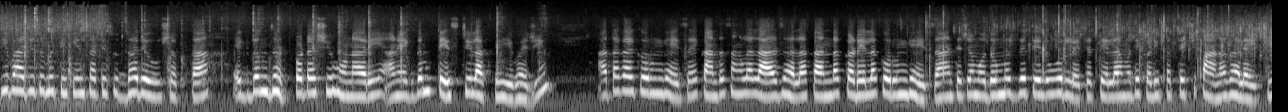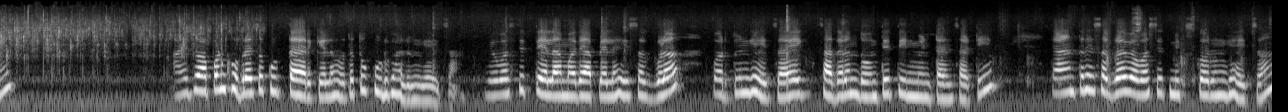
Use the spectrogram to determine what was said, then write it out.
ही भाजी तुम्ही टिफिनसाठी सुद्धा देऊ शकता. एकदम झटपट अशी होणारी आणि एकदम टेस्टी लागते ही भाजी. आता काय करून घ्यायचं आहे कांदा चांगला लाल झाला कांदा कडेला करून घ्यायचा आणि त्याच्या मधोमध जे तेल उरलं त्या तेलामध्ये कढीपत्त्याची पानं घालायची. आणि जो आपण खोबऱ्याचा कूट तयार केला होता तो कूट घालून घ्यायचा. व्यवस्थित तेलामध्ये आपल्याला हे सगळं परतून घ्यायचं आहे. एक साधारण दोन ते तीन मिनिटांसाठी. त्यानंतर हे सगळं व्यवस्थित मिक्स करून घ्यायचं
